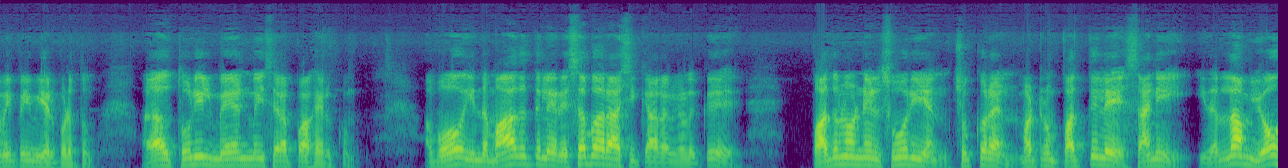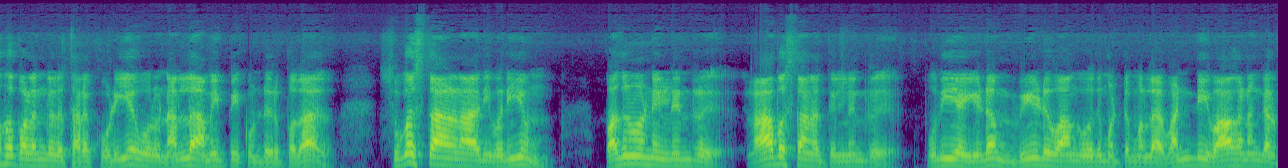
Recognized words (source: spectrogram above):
அமைப்பையும் ஏற்படுத்தும். அதாவது தொழில் மேன்மை சிறப்பாக இருக்கும். அப்போது இந்த மாதத்தில் ரிஷப ராசிக்காரர்களுக்கு பதினொன்னில் சூரியன் சுக்கரன் மற்றும் பத்திலே சனி. இதெல்லாம் யோக பலன்களை தரக்கூடிய ஒரு நல்ல அமைப்பை கொண்டிருப்பதால் சுகஸ்தானாதிபதியும் பதினொன்னில் நின்று லாபஸ்தானத்தில் நின்று புதிய இடம் வீடு வாங்குவது மட்டுமல்ல வண்டி வாகனங்கள்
